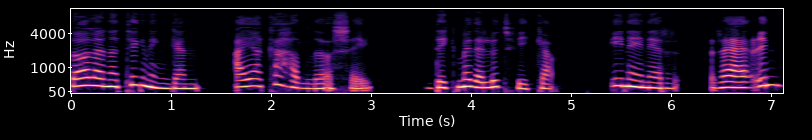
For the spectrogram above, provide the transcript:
Dolana tigningan ayaa ka hadlashay degmada ludwika inayna raacin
